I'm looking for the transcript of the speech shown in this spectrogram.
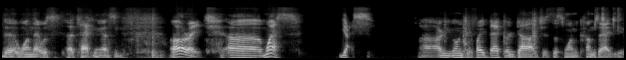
the one that was attacking us. All right, um, Wes. Yes. Uh, are you going to fight back or dodge as this one comes at you?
